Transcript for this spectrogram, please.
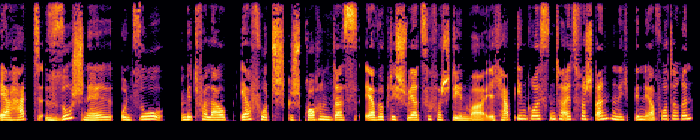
Er hat so schnell und so mit Verlaub Erfurt gesprochen, dass er wirklich schwer zu verstehen war. Ich habe ihn größtenteils verstanden, ich bin Erfurterin.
